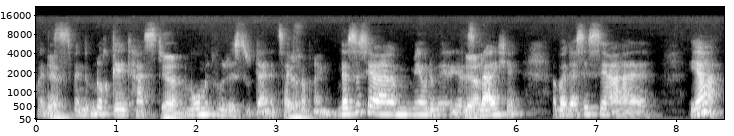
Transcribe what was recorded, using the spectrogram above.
wenn, Ja. es, wenn du noch Geld hast, Ja. womit würdest du deine Zeit verbringen? Das ist ja mehr oder weniger das. Gleiche. Aber das ist ja, ja,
